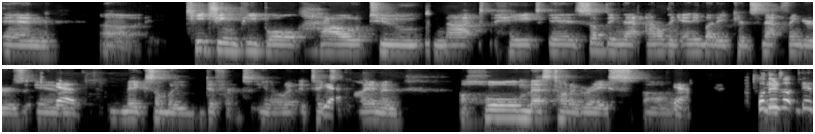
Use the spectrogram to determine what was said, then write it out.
And uh, teaching people how to not hate is something that I don't think anybody could snap fingers and yes. make somebody different. You know, it, it takes yeah. time and a whole mess ton of grace. Um, yeah well there's a there,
